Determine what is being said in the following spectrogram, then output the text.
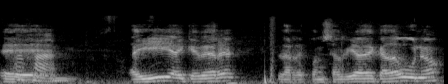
Eh, ahí hay que ver la responsabilidad de cada uno,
